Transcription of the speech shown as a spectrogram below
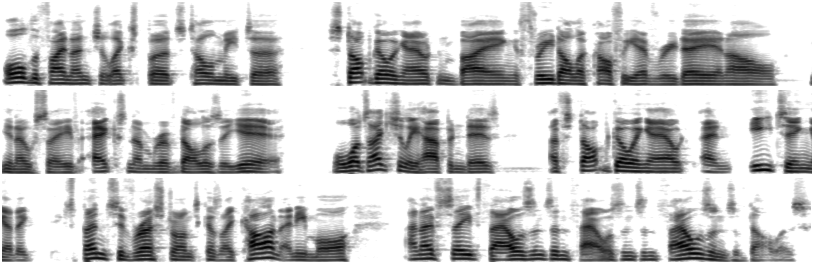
all the financial experts tell me to stop going out and buying $3 coffee every day and I'll, you know, save X number of dollars a year. Well, what's actually happened is I've stopped going out and eating at expensive restaurants because I can't anymore. And I've saved thousands and thousands and thousands of dollars.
